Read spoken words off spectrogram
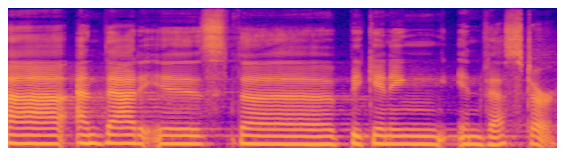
uh, and that is the beginning investor.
